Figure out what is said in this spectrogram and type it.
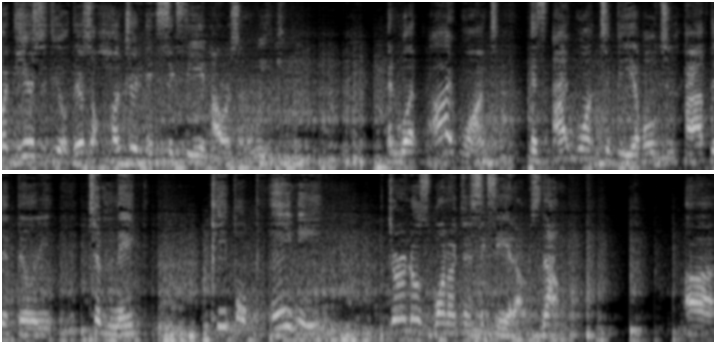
But here's the deal there's 168 hours in a week. And what I want is I want to be able to have the ability to make people pay me during those 168 hours. Now, uh,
